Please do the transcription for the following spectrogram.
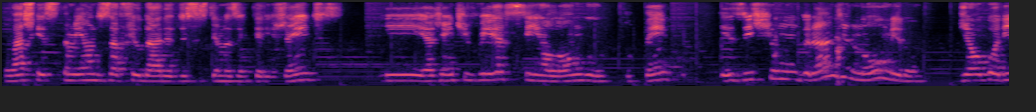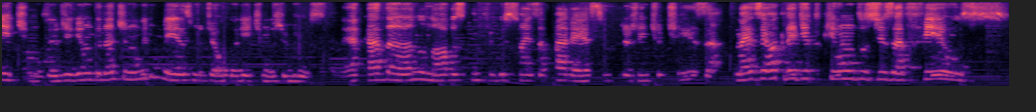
Eu acho que esse também é um desafio da área de sistemas inteligentes, e a gente vê assim ao longo do tempo, existe um grande número de algoritmos, eu diria um grande número mesmo de algoritmos de busca. Né? A cada ano, novas contribuições aparecem para a gente utilizar. Mas eu acredito que um dos desafios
